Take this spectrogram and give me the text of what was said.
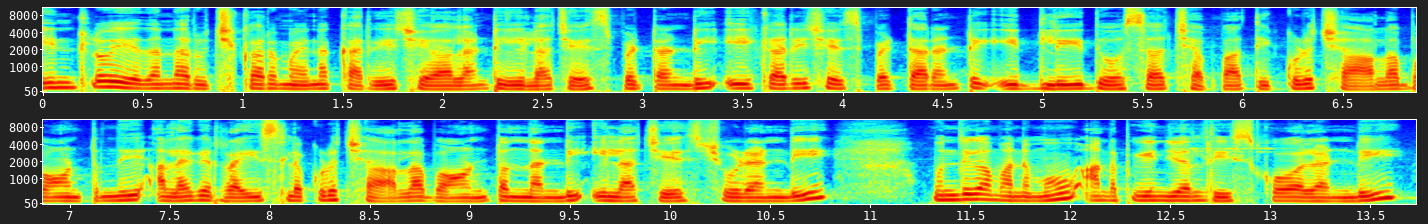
ఇంట్లో ఏదైనా రుచికరమైన కర్రీ చేయాలంటే ఇలా చేసి పెట్టండి. ఈ కర్రీ చేసి పెట్టారంటే ఇడ్లీ దోశ చపాతీ కూడా చాలా బాగుంటుంది. అలాగే రైస్లో కూడా చాలా బాగుంటుందండి. ఇలా చేసి చూడండి. ముందుగా మనము అనపగింజలు తీసుకోవాలండి.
